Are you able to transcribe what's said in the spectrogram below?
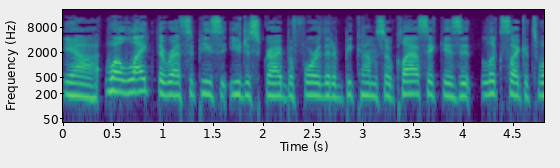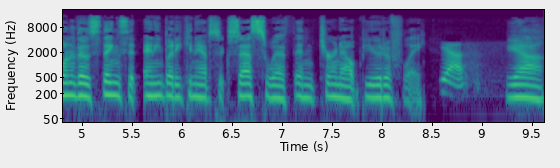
Yeah. Well, like the recipes that you described before that have become so classic, is it looks like it's one of those things that anybody can have success with and turn out beautifully. Yes. Yeah.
